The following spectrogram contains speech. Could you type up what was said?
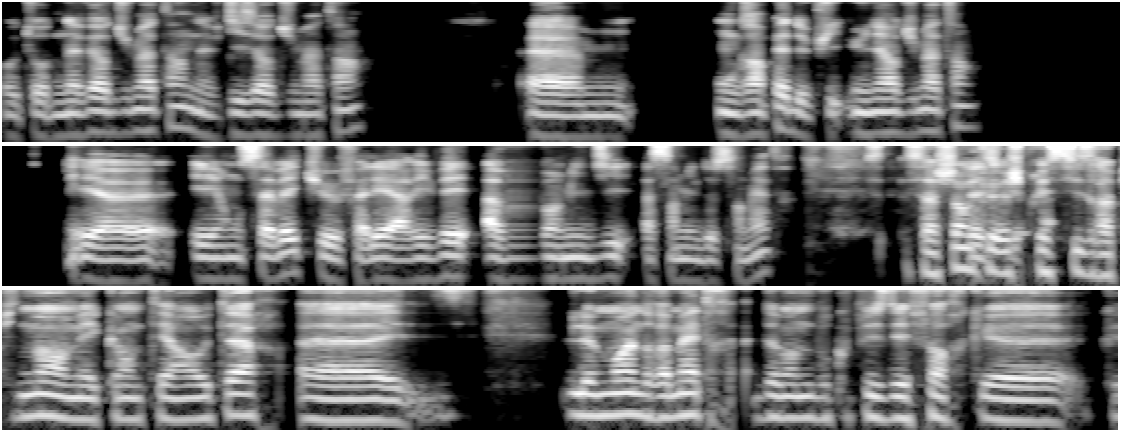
autour de 9h du matin, 9-10 h du matin. on grimpait depuis 1h du matin. Euh, et, on savait qu'il fallait arriver avant midi à 5200 mètres. Sachant que, je précise rapidement, mais quand tu es en hauteur, euh, le moindre mètre demande beaucoup plus d'efforts que, que,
